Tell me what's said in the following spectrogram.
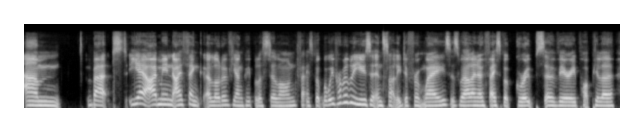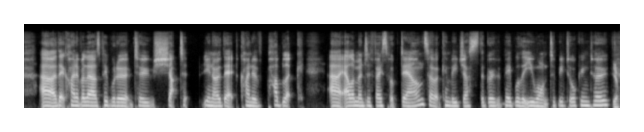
Um, but yeah, I mean, I think a lot of young people are still on Facebook, but we probably use it in slightly different ways as well. I know Facebook groups are very popular. Uh, that kind of allows people to to shut, you know, that kind of public uh, element of Facebook down, so it can be just the group of people that you want to be talking to. Yep.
